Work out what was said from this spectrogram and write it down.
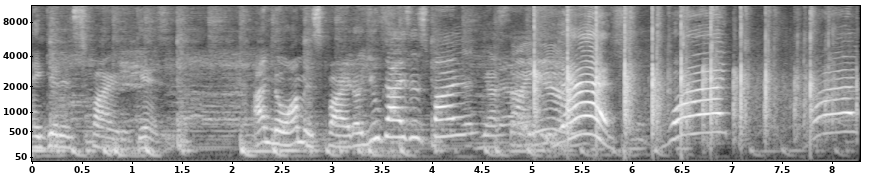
and get inspired again. I know I'm inspired. Are you guys inspired? Yes, I am. Yes. What? What?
